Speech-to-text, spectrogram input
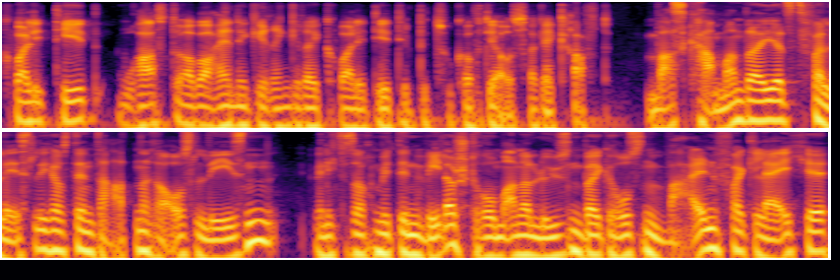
Qualität, wo hast du aber auch eine geringere Qualität in Bezug auf die Aussagekraft. Was kann man da jetzt verlässlich aus den Daten rauslesen? Wenn ich das auch mit den Wählerstromanalysen bei großen Wahlen vergleiche,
